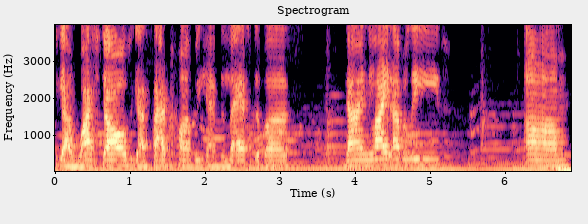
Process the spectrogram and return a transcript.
We got Watch Dogs, we got Cyberpunk, we have The Last of Us, Dying Light, I believe, um,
